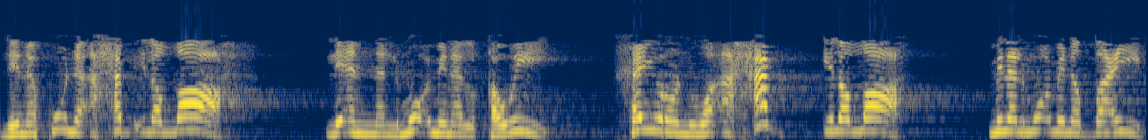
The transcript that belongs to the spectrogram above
لنكون أحب إلى الله لأن المؤمن القوي خير وأحب إلى الله من المؤمن الضعيف.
